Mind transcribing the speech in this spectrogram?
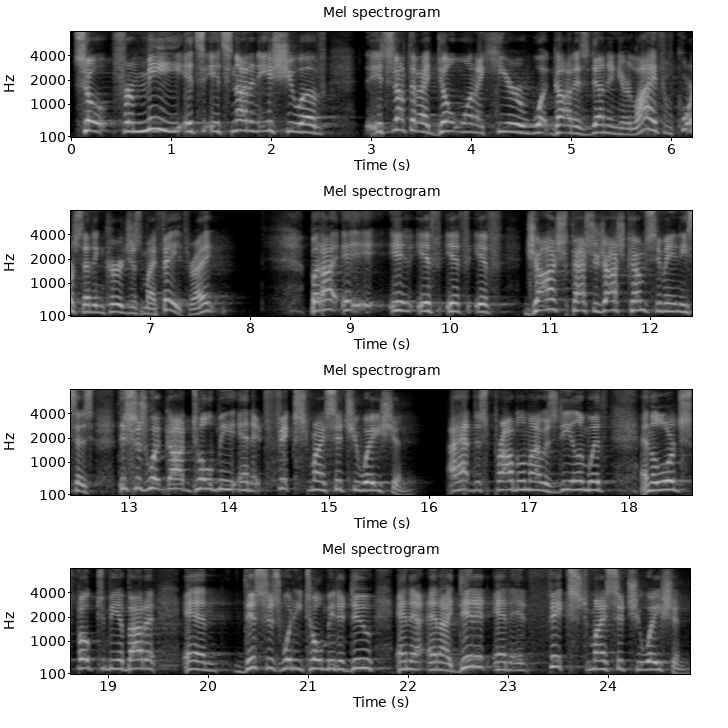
So for me, it's, it's not an issue of, it's not that I don't want to hear what God has done in your life. Of course, that encourages my faith, right? But I, if, if, if Josh, Pastor Josh comes to me and he says, This is what God told me and it fixed my situation. I had this problem I was dealing with, and the Lord spoke to me about it, and this is what He told me to do, and, and I did it, and it fixed my situation.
